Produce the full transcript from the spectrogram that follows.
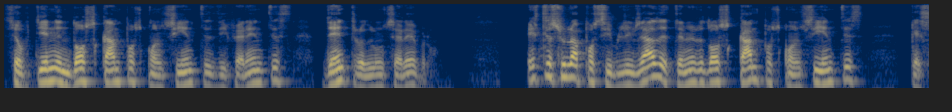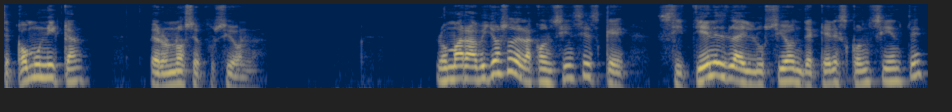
se obtienen dos campos conscientes diferentes dentro de un cerebro. Esta es una posibilidad de tener dos campos conscientes que se comunican, pero no se fusionan. Lo maravilloso de la conciencia es que si tienes la ilusión de que eres consciente,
